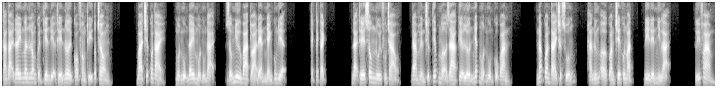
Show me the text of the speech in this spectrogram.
tàng tại đây ngân long quyển thiên địa thế nơi có phong thủy tốt trong. Ba chiếc quan tài, một ngụm đây một ngụm đại, giống như ba tòa đèn nhánh cung điện. Tạch tạch tạch. Đại thế sông núi phun trào, đàm huyền trực tiếp mở ra kia lớn nhất một ngụm cổ quan. Nắp quan tài trượt xuống, hắn đứng ở quan trên khuôn mặt, đi đến nhìn lại. Lý phàm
